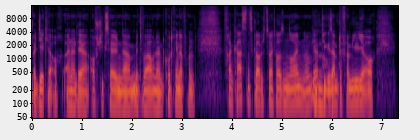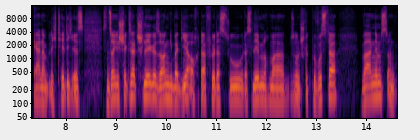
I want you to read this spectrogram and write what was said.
weil Dirk ja auch einer der Aufstiegshelden da mit war und dann Co-Trainer von Frank Carstens, glaube ich, 2009 ne? genau. und die gesamte Familie auch ehrenamtlich tätig ist. Sind solche Schicksalsschläge, sorgen die bei dir auch dafür, dass du das Leben nochmal so ein Stück bewusster wahrnimmst und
